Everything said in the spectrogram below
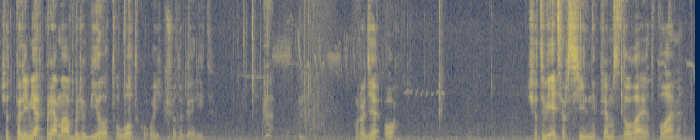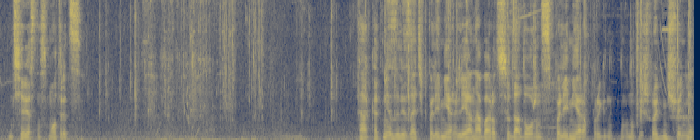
Что-то полимер прямо облюбил эту лодку. Ой, что-то горит. Вроде... О. Что-то ветер сильный, прям сдувает пламя. Интересно смотрится. Так, как мне залезать в полимер? Или я наоборот сюда должен с полимера прыгнуть? Но внутри ж вроде ничего нет.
